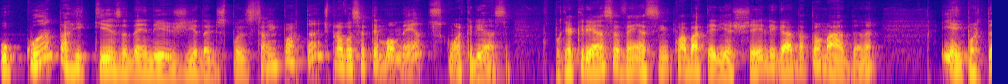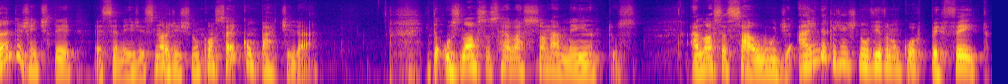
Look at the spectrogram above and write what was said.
O quanto a riqueza da energia, da disposição é importante para você ter momentos com a criança. Porque a criança vem assim com a bateria cheia e ligada na tomada, né? E é importante a gente ter essa energia, senão a gente não consegue compartilhar. Então, os nossos relacionamentos, a nossa saúde, ainda que a gente não viva num corpo perfeito,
